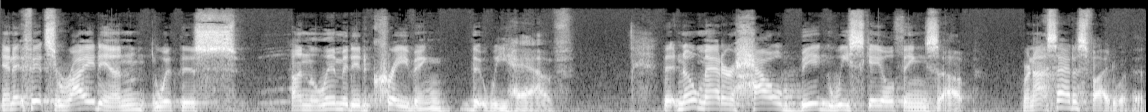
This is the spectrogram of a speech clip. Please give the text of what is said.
And it fits right in with this unlimited craving that we have. That no matter how big we scale things up, we're not satisfied with it.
